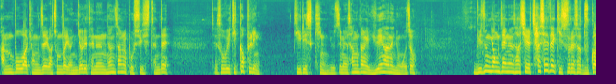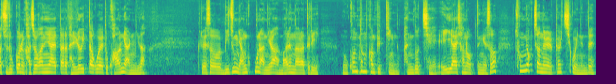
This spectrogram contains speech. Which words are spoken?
안보와 경제가 좀 더 연결이 되는 현상을 볼 수 있을 텐데 이제 소위 decoupling, de-risking 요즘에 상당히 유행하는 용어죠. 미중 경쟁은 사실 차세대 기술에서 누가 주도권을 가져가느냐에 따라 달려 있다고 해도 과언이 아닙니다. 그래서 미중 양국뿐 아니라 많은 나라들이 뭐 quantum computing, 반도체, AI 산업 등에서 총력전을 펼치고 있는데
